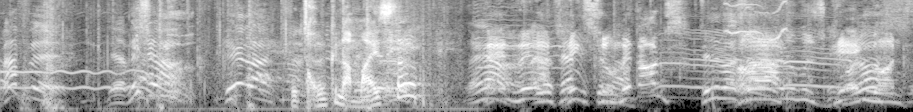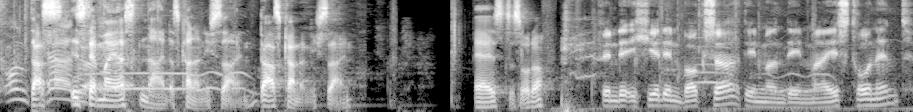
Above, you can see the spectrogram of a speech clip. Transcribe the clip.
Waffe. Der Wischer. Gerand. Betrunkener Meister? Naja, alle fertig du gemacht. mit uns? Stillwasser. du bist gegen uns. Und Das ist der Meister. Nein, das kann er nicht sein. Das kann er nicht sein. Er ist es, oder? Finde ich hier den Boxer, den man den Maestro nennt?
